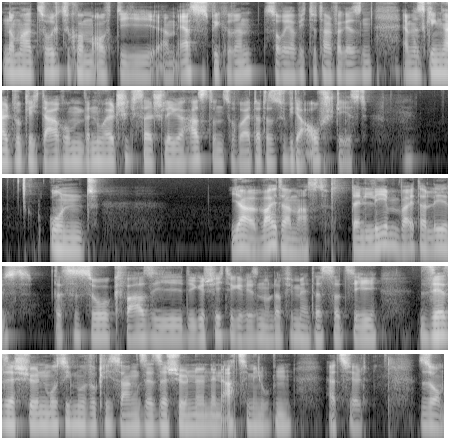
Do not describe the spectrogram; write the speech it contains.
nochmal zurückzukommen auf die ähm, erste Speakerin, sorry, habe ich total vergessen. Ähm, es ging halt wirklich darum, wenn du halt Schicksalsschläge hast und so weiter, dass du wieder aufstehst. Und ja, weitermachst, dein Leben weiterlebst. Das ist so quasi die Geschichte gewesen oder vielmehr, das hat sie sehr, sehr schön, muss ich nur wirklich sagen, sehr, sehr schön in den 18 Minuten erzählt. So,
